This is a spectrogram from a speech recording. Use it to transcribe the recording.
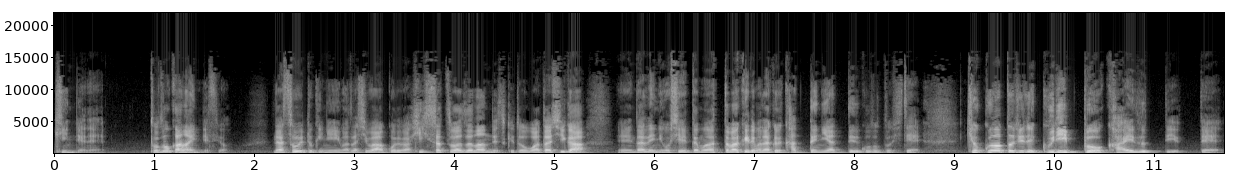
きいんでね、届かないんですよ。らそういう時に私はこれは必殺技なんですけど、私が、え、誰に教えてもらったわけでもなく勝手にやってることとして、曲の途中でグリップを変えるって言って、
